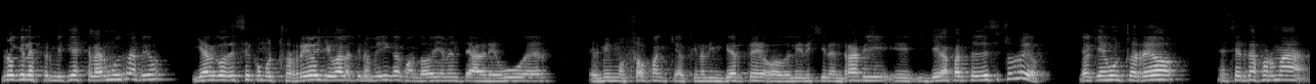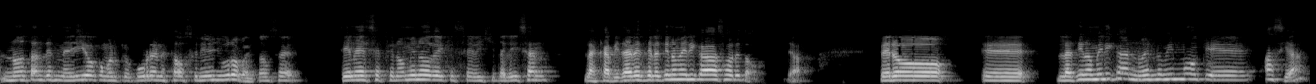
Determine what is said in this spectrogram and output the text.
lo que les permitía escalar muy rápido y algo de ese como chorreo llegó a Latinoamérica cuando obviamente abre Uber, el mismo SoftBank que al final invierte o dirigir en Rappi y, llega parte de ese chorreo, ya que es un chorreo en cierta forma no tan desmedido como el que ocurre en Estados Unidos y Europa. Entonces tiene ese fenómeno de que se digitalizan las capitales de Latinoamérica sobre todo. ¿ya? Pero eh, Latinoamérica no es lo mismo que Asia,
